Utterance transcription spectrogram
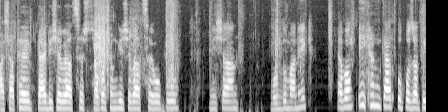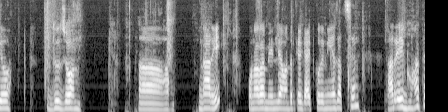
আর সাথে গাইড হিসেবে আছে সফরসঙ্গী হিসেবে আছে অপু, নিশান, বন্ধু মানিক এবং এইখানকার উপজাতীয় দুজন নারী। ওনারা মেনলি আমাদেরকে গাইড করে নিয়ে যাচ্ছেন। আর এই গুহাতে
